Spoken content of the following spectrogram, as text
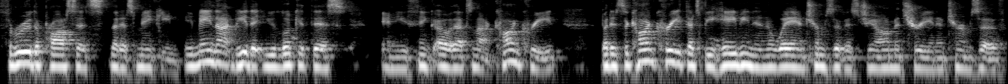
through the process that it's making. It may not be that you look at this and you think, oh, that's not concrete, but it's a concrete that's behaving in a way in terms of its geometry and in terms of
